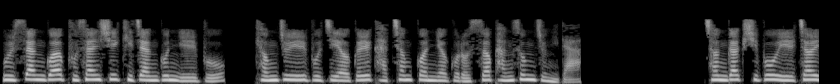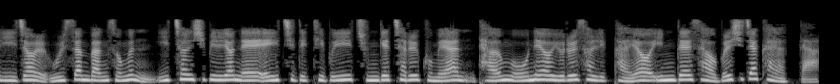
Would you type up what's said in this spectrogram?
울산과 부산시 기장군 일부, 경주 일부 지역을 가청권역으로서 방송 중이다. 전각 15 1절 2절 울산방송은 2011년에 HDTV 중계차를 구매한 다음 온에어유를 설립하여 임대 사업을 시작하였다.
